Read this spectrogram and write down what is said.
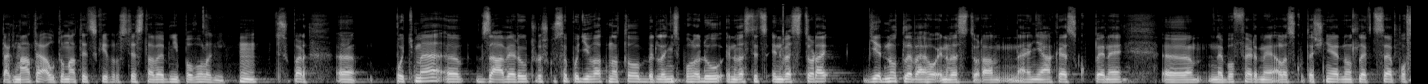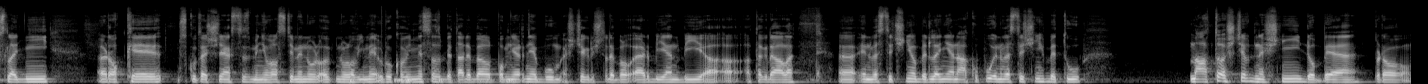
tak máte automaticky prostě stavební povolení. Hmm. Super. Uh, Pojďme v závěru trošku se podívat na to bydlení z pohledu investic investora jednotlivého investora, ne nějaké skupiny eh, nebo firmy, ale skutečně jednotlivce poslední roky, skutečně, jak jste zmiňoval s těmi nulovými úrokovými sazby, tady byl poměrně boom, ještě když tady byl Airbnb a, a, a tak dále, eh, investičního bydlení a nákupu investičních bytů. Má to ještě v dnešní době pro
